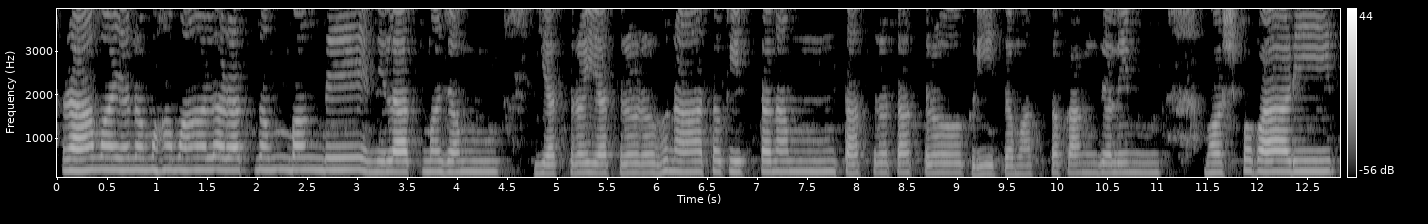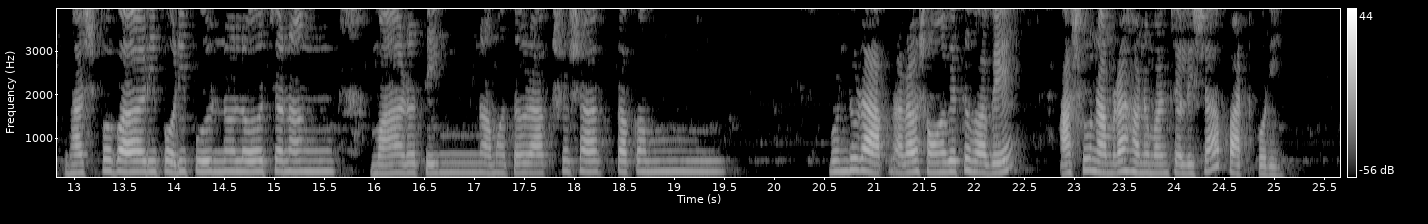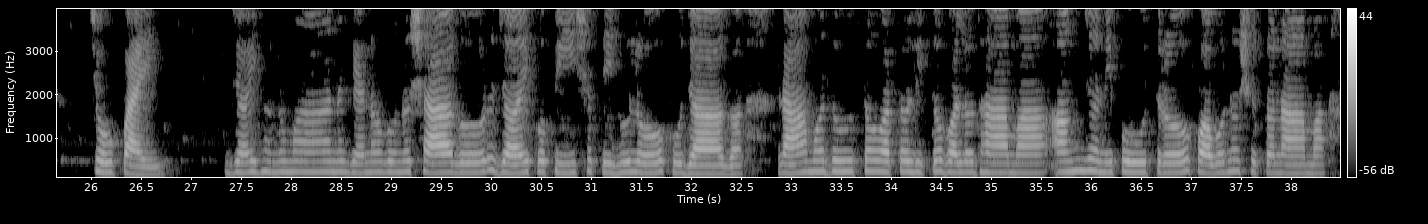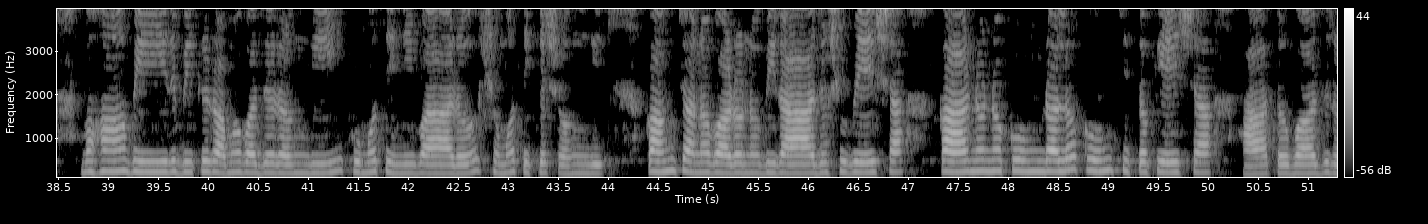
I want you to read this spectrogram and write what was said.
रामायणमहमालरत्नं वन्दे नीलात्मजं यत्र यत्र रघुनाथकीर्तनं तत्र तत्र कृतमस्तकाञ्जलिं भष्पवारी भाष्पवारी परिपूर्णलोचनं মারতিং নমত রাক্ষসাত্মকম বন্ধুরা আপনারাও সমবেতভাবে আসুন আমরা হনুমান চল্লিশা পাঠ করি চৌপাই। জয় হনুমান, জ্ঞান গুণ সাগর, জয় কপিশ তিহুলোক উজাগর রামদূত অতলিত বলধামা, অঞ্জনী পুত্র, পবন সুত নামা মহাবীর, বিক্রম বজরঙ্গী, কুমতি নিবার, সুমতিকে সঙ্গী, কঞ্চন বরণ বিরাজ, সুবেশা, কানন কুণ্ডল কুঞ্চিত কেশা হাত বজ্র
